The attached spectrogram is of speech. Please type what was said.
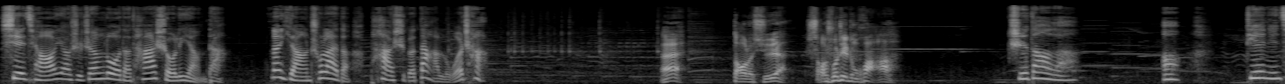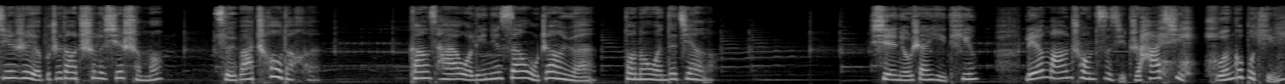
谢桥要是真落到他手里养大，那养出来的怕是个大罗刹。哎，到了学院少说这种话啊！知道了。哦。爹，您今日也不知道吃了些什么，嘴巴臭得很，刚才我离您三五丈远都能闻得见了。谢牛山一听，连忙冲自己直哈气，闻个不停。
